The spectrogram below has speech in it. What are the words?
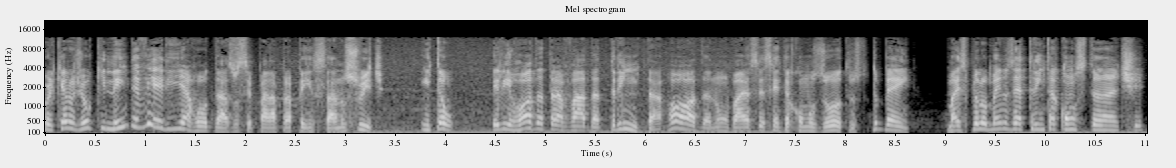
Porque era um jogo que nem deveria rodar se você parar pra pensar no Switch. Então, ele roda travada a 30? Roda, não vai a 60 como os outros, tudo bem. Mas pelo menos é 30 constante.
